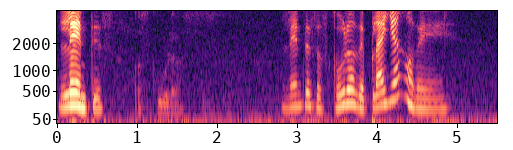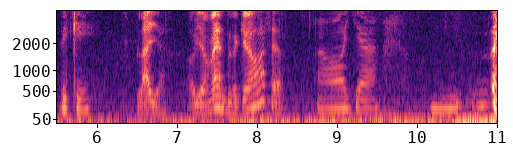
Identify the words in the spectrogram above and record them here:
Lentes. oscuros. ¿Lentes oscuros de playa o de... de qué? Playa, obviamente. ¿De qué vamos a hacer? Oh, ya.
